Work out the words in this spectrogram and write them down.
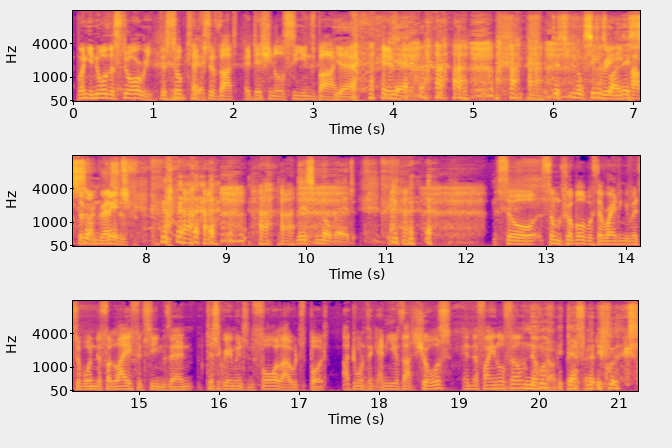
when you know the story, the subtext of that additional scenes by. Yeah. is- yeah. just, you scenes really by this passive son aggressive. bitch. This knobhead. So, some trouble with the writing of It's a Wonderful Life, it seems then. Disagreements and fallout, but I don't think any of that shows in the final film. No, Not a it bit definitely works.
